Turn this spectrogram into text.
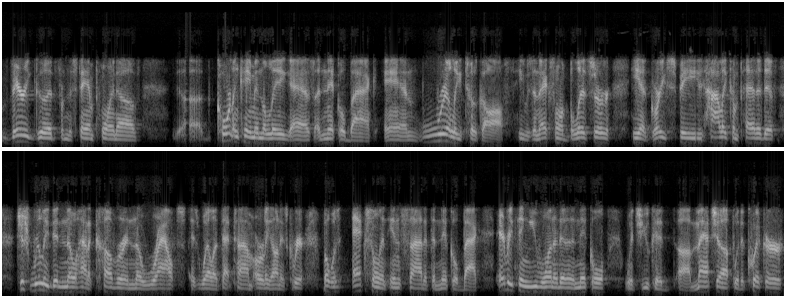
very good from the standpoint of uh, Cortland came in the league as a nickelback and really took off. He was an excellent blitzer. He had great speed, highly competitive. Just really didn't know how to cover and know routes as well at that time early on his career, but was excellent inside at the nickelback. Everything you wanted in a nickel, which you could uh, match up with a quicker,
